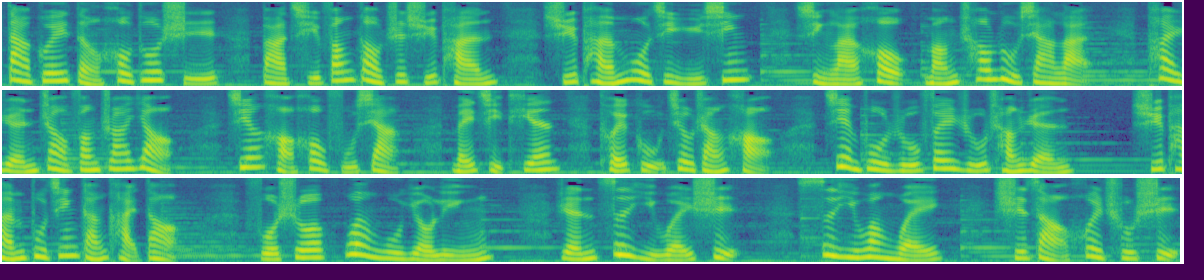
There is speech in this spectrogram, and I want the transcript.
大龟等候多时，把奇方告知徐盘，徐盘默记于心。醒来后，忙抄录下来，派人照方抓药，煎好后服下。没几天，腿骨就长好，健步如飞，如常人。徐盘不禁感慨道：“佛说万物有灵，人自以为是。”肆意妄为，迟早会出事。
